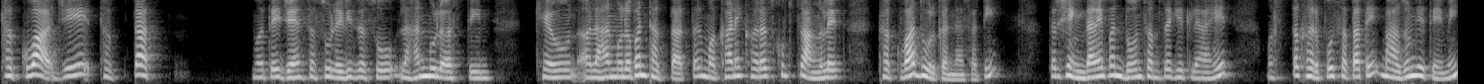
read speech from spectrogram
थकवा जे थकतात मग ते जेंट्स असो लेडीज असो लहान मुलं असतील खेळून लहान मुलं पण थकतात तर मखाणे खरंच खूप चांगले आहेत थकवा दूर करण्यासाठी. तर शेंगदाणे पण दोन चमचे घेतले आहेत. मस्त खरपूस आता ते भाजून घेते मी.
